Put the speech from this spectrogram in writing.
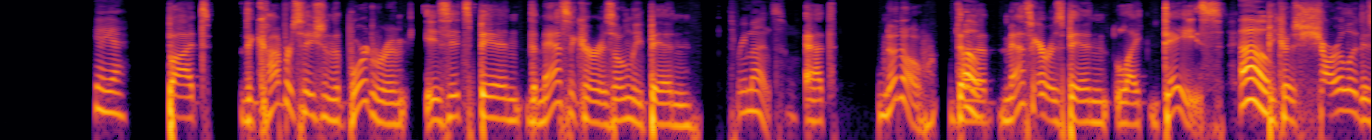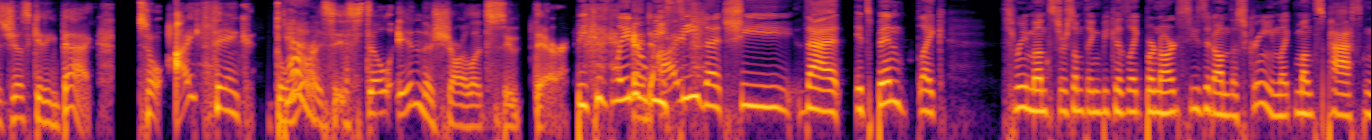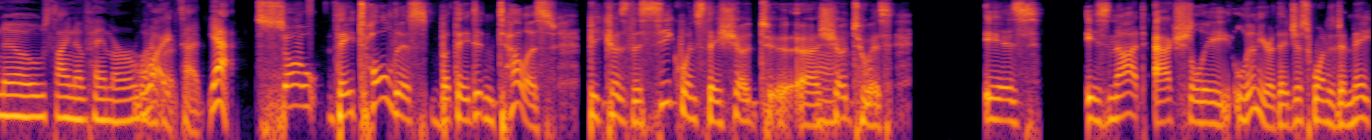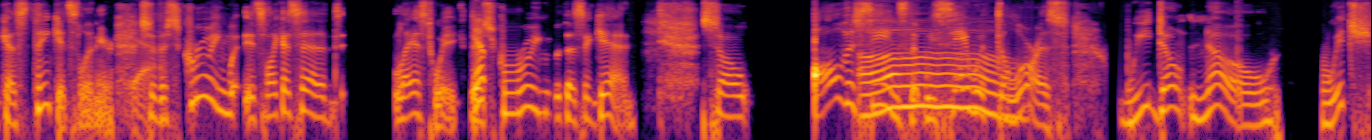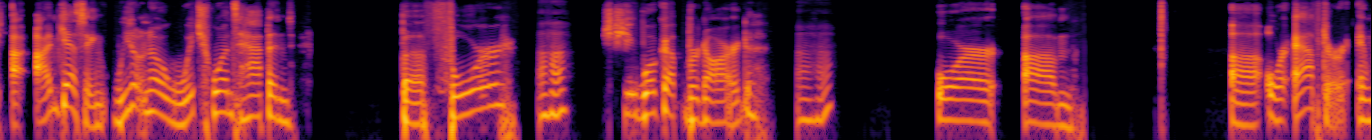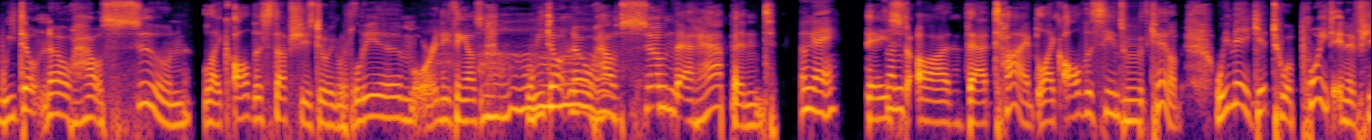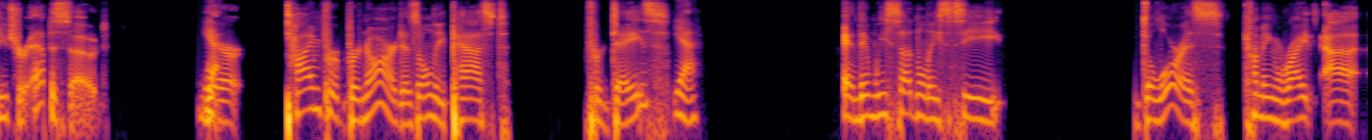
Yeah. Yeah. But the conversation in the boardroom is it's been the massacre has only been Three months. at no no the Oh. massacre has been like days Oh. because Charlotte is just getting back. So I think Yeah. Dolores is still in the Charlotte suit there. because later and we I- see that she that it's been like three months or something because like Bernard sees it on the screen like months past no sign of him or whatever Right. it said yeah So they told us, but they didn't tell us because the sequence they showed to uh, showed to Uh-huh. us is is not actually linear. They just wanted to make us think it's linear. yeah So they're screwing. It's like I said last week. They're Yep. screwing with us again. So all the scenes that we see Oh. with Dolores, we don't know which. I, I'm guessing we don't know which ones happened before uh-huh she woke up Bernard uh-huh or um uh or after and we don't know how soon like all this stuff she's doing with Liam or anything else we don't know how Oh. soon that happened okay based on that time like all the scenes with Caleb we may get to a point in a future episode Yeah. where time for Bernard has only passed for days yeah and then we suddenly see Dolores coming right uh,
